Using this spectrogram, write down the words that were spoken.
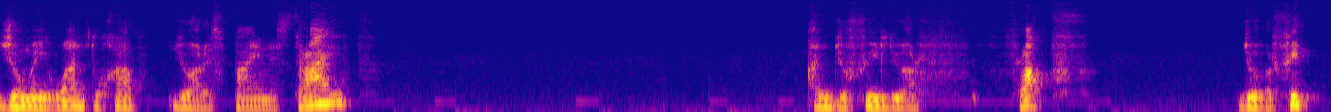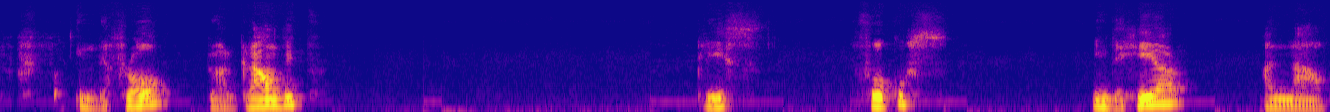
You may want to have your spine straight and you feel your flat, your feet in the floor, you are grounded. Please focus in the here and now.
